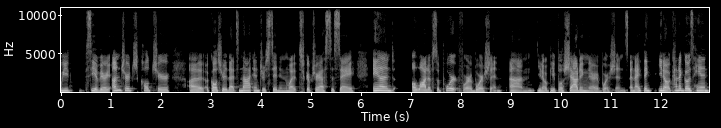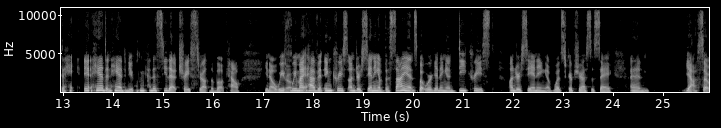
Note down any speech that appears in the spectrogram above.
we see a very unchurched culture uh, a culture that's not interested in what scripture has to say. And a lot of support for abortion um, you know people shouting their abortions and i think you know it kind of goes hand to hand, hand in hand and you can kind of see that trace throughout the book how you know we yeah. we might have an increased understanding of the science but we're getting a decreased understanding of what scripture has to say and yeah so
